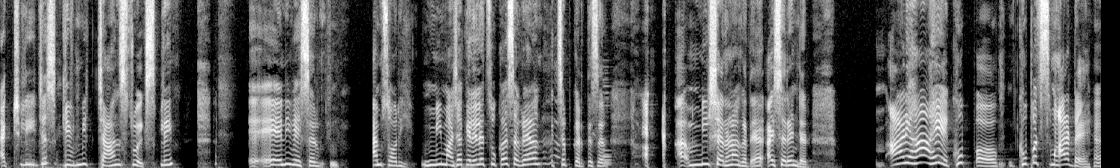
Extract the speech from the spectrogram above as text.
actually just give me chance to explain Anyway sir I am sorry मी माझ्या केलेल्या चुका सगळ्या एक्सेप्ट करते सर मी शरणागत आहे. आय सरेंडर आणि हा आहे खूप खूपच स्मार्ट आहे.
